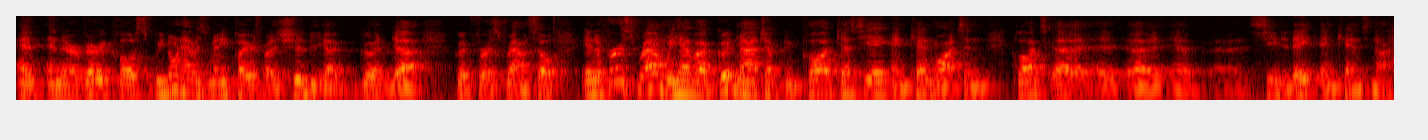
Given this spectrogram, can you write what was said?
and and they're very close. We don't have as many players, but it should be a good uh, good first round. So in the first round, we have a good matchup between Claude Tessier and Ken Watson. Claude's uh, uh, uh, uh, seeded eight, and Ken's nine.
